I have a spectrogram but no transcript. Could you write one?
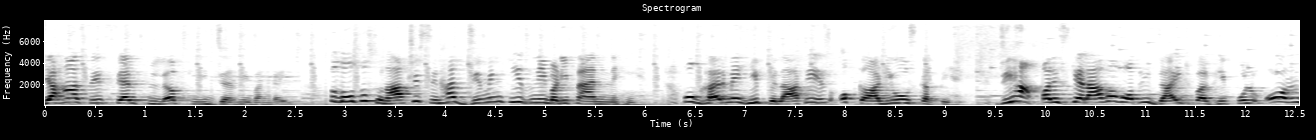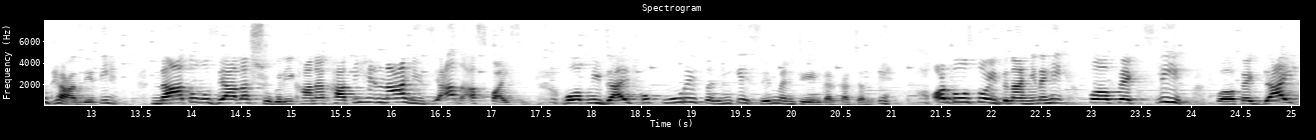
यहाँ से सेल्फ लव की जर्नी बन गई। तो दोस्तों, सोनाक्षी सिन्हा जिमिंग की इतनी बड़ी फ़ैन नहीं है। वो घर में ही पिलाटेस और कार्डियोस करती हैं। जी हाँ और इसके अलावा वो अपनी डाइट पर भी फुल ऑन ध्यान देती हैं। ना तो वो ज़्यादा शुगरी खाना खाती हैं, ना ही ज़्यादा स्पाइसी वो अपनी डाइट को पूरे तरीके से मेंटेन कर कर चलती हैं। और दोस्तों, इतना ही नहीं perfect sleep perfect diet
